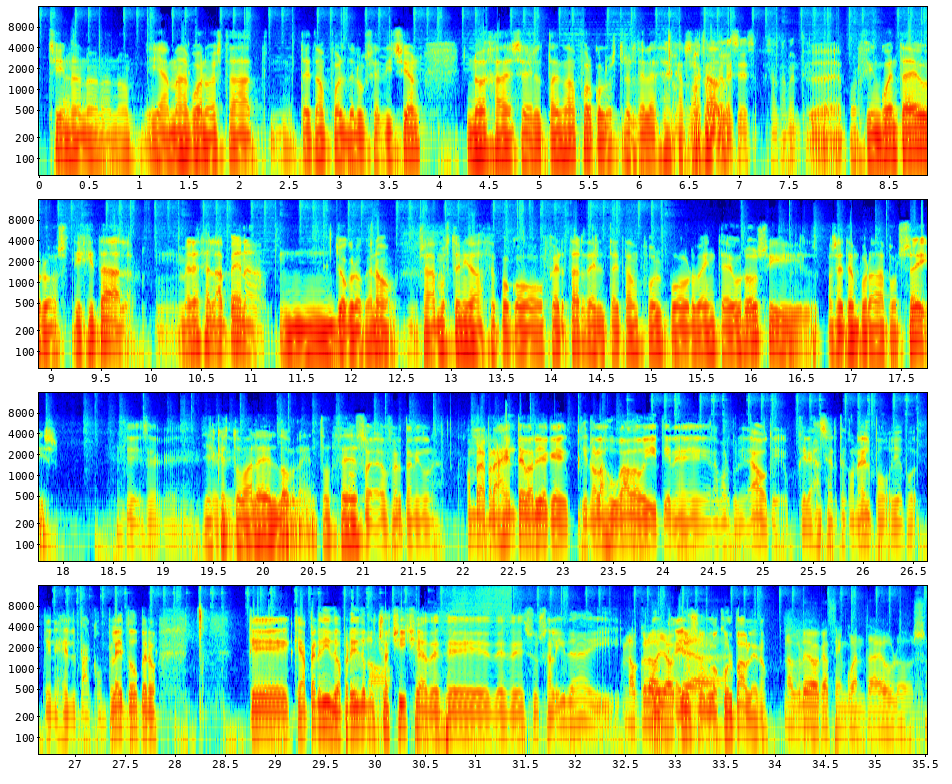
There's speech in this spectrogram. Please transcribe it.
Sí, no, no, no, no. Y además, bueno, esta Titanfall Deluxe Edition no deja de ser el Titanfall con los tres DLCs que han sacado. DLCs, exactamente. Eh, por 50 euros digital, ¿Merece la pena? Mm, yo creo que no. O sea, hemos tenido hace poco ofertas del Titanfall por 20 euros y el pase de temporada por 6. Sí, o sea que, Y es que esto vale el doble. Entonces, No ofe- oferta ninguna. Hombre, para gente, oye, que si no lo has jugado y tienes la oportunidad o te- quieres hacerte con él, pues oye, pues tienes el pack completo, pero que, que ha perdido, ha perdido No. mucha chicha desde, desde su salida y No creo yo ellos que- son los culpables, ¿no? No creo que a 50 euros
